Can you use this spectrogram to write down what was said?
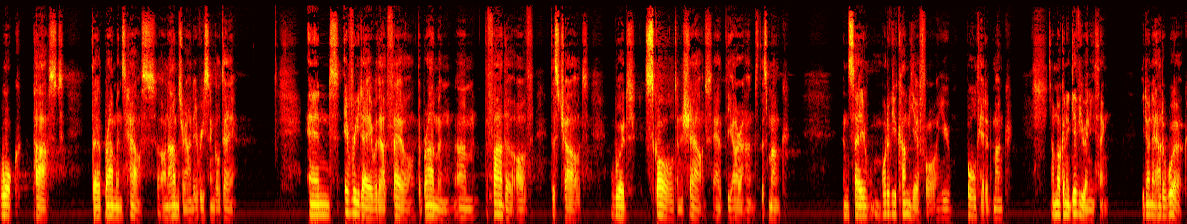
walk past the Brahmin's house on alms round every single day. And every day, without fail, the Brahmin, um, the father of this child, would scold and shout at the Arahant, this monk, and say, What have you come here for, you bald headed monk? I'm not going to give you anything. You don't know how to work.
